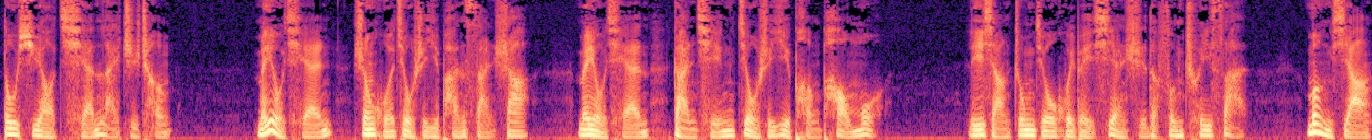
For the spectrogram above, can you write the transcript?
都需要钱来支撑。没有钱，生活就是一盘散沙。没有钱，感情就是一捧泡沫，理想终究会被现实的风吹散，梦想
